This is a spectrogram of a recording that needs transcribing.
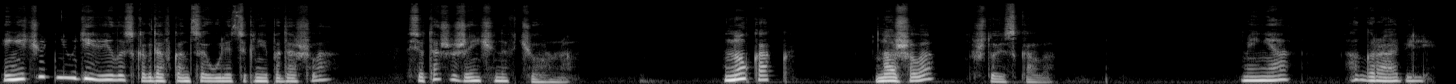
и ничуть не удивилась, когда в конце улицы к ней подошла все та же женщина в черном. Но как? Нашла, что искала? Меня ограбили.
